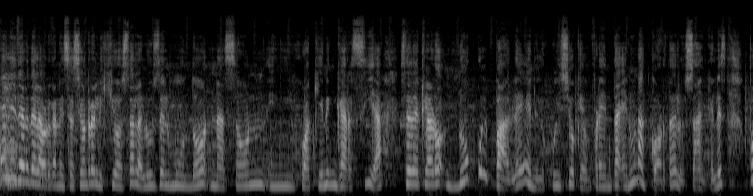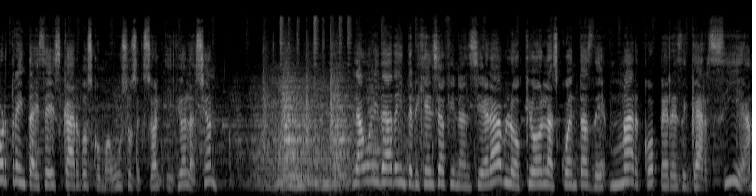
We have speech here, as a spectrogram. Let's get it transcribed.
El líder de la organización religiosa La Luz del Mundo, Nazón Joaquín García, se declaró no culpable en el juicio que enfrenta en una corte de Los Ángeles por 36 cargos como abuso sexual y violación. La unidad de inteligencia financiera bloqueó las cuentas de Marco Pérez García,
